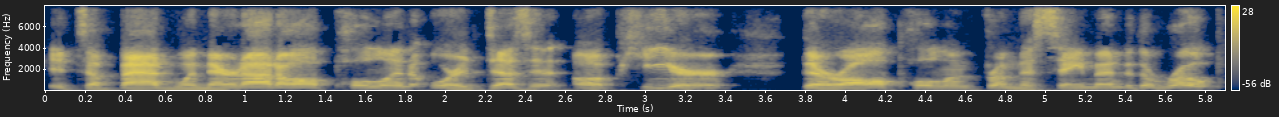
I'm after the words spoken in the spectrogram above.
It's a bad when they're not all pulling or it doesn't appear they're all pulling from the same end of the rope.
